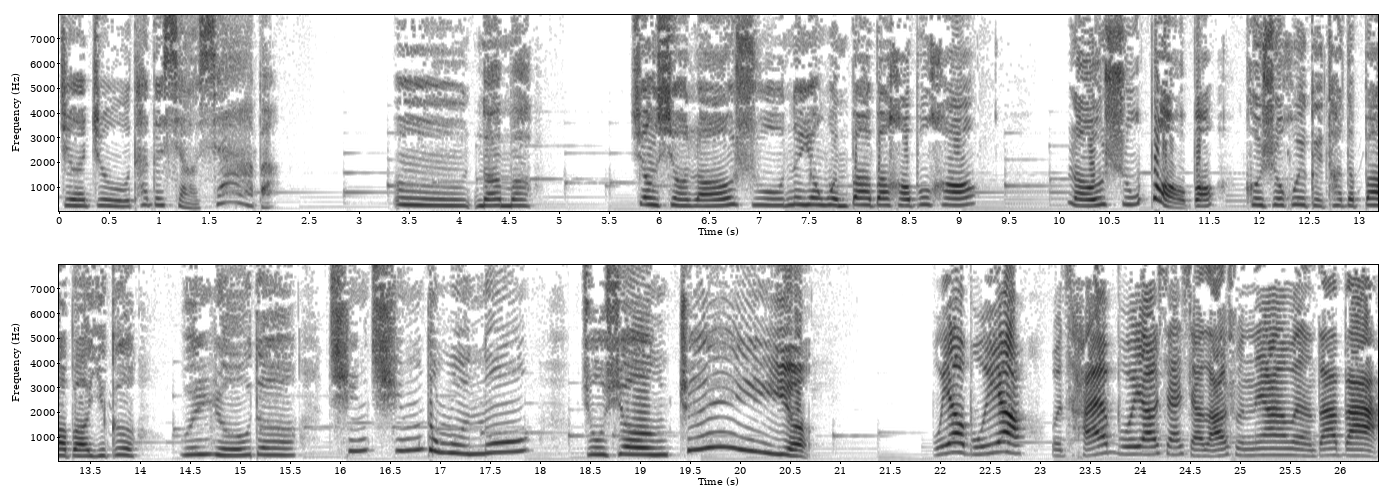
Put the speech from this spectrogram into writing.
遮住他的小下巴。嗯，那么，像小老鼠那样吻爸爸好不好？老鼠宝宝可是会给他的爸爸一个温柔的、轻轻的吻哦，就像这样。不要不要，我才不要像小老鼠那样吻爸爸。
